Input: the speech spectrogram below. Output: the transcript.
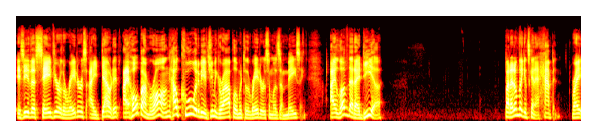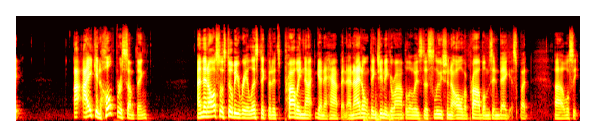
Is he the savior of the Raiders? I doubt it. I hope I'm wrong. How cool would it be if Jimmy Garoppolo went to the Raiders and was amazing? I love that idea. But I don't think it's going to happen, right? I, I can hope for something and then also still be realistic that it's probably not going to happen. And I don't think Jimmy Garoppolo is the solution to all the problems in Vegas, but uh, we'll see.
